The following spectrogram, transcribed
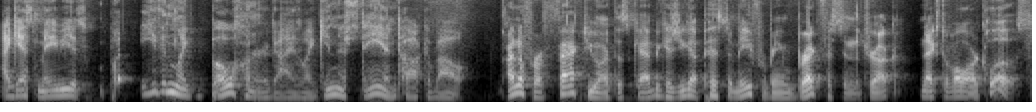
i guess maybe it's but even like bow hunter guys like in their stand talk about I know for a fact you aren't this cat because you got pissed at me for bringing breakfast in the truck next to all our clothes.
